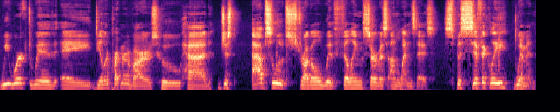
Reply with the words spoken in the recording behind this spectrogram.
We worked with a dealer partner of ours who had just absolute struggle with filling service on Wednesdays specifically women.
